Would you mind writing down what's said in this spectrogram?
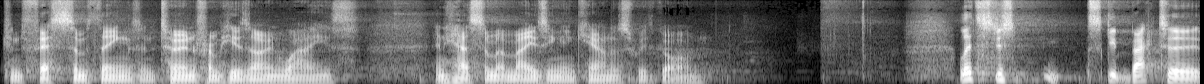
confess some things and turn from his own ways and he has some amazing encounters with God. Let's just skip back to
